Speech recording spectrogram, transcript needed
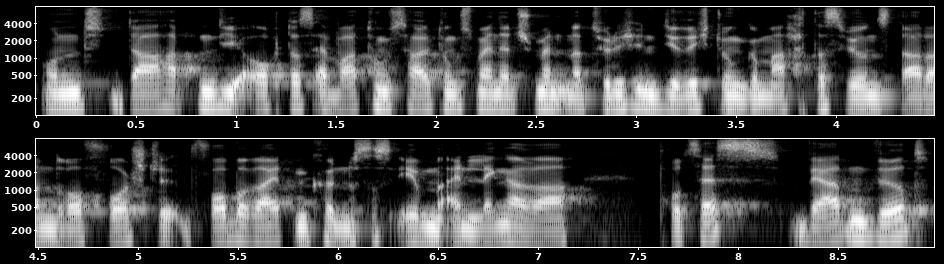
Und da hatten die auch das Erwartungshaltungsmanagement natürlich in die Richtung gemacht, dass wir uns da dann darauf vorbereiten können, dass das eben ein längerer Prozess werden wird.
